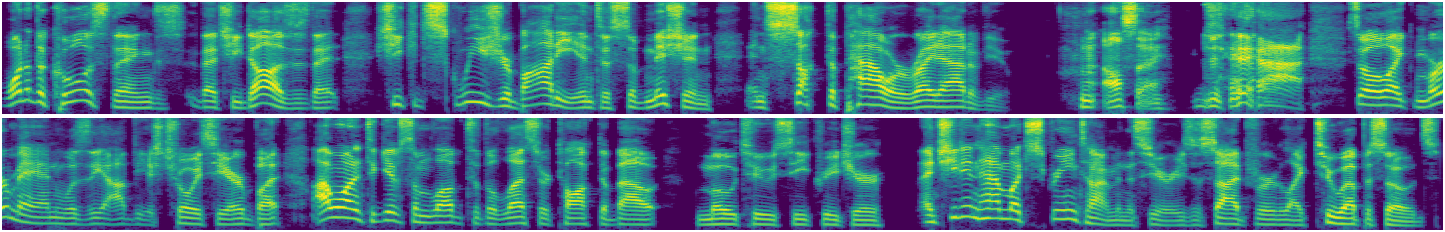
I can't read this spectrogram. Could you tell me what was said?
One of the coolest things that she does is that she could squeeze your body into submission and suck the power right out of you. I'll say. Yeah. So, like, Merman was the obvious choice here, but I wanted to give some love to the lesser talked about Motu sea creature. And she didn't have much screen time in the series aside for like two episodes.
